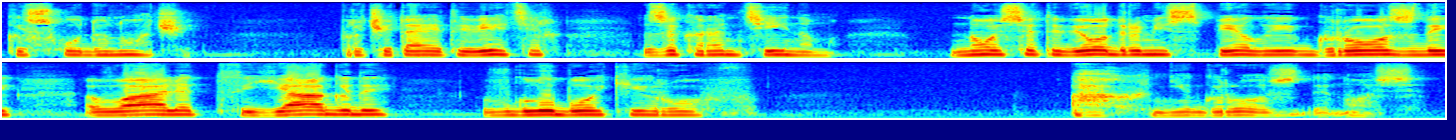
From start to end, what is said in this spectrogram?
к исходу ночи, Прочитает ветер за карантином, Носят ведрами спелые грозды, Валят ягоды в глубокий ров. Ах, не грозды носят!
